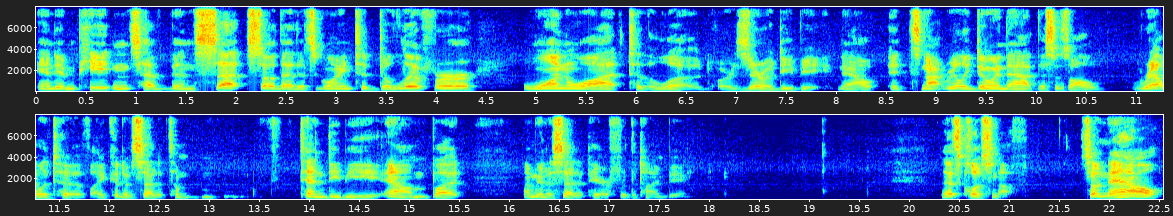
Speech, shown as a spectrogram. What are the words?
and impedance have been set so that it's going to deliver 1 watt to the load or 0 dB. Now it's not really doing that. This is all relative. I could have set it to 10 dBm, but I'm going to set it here for the time being. That's close enough. So now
